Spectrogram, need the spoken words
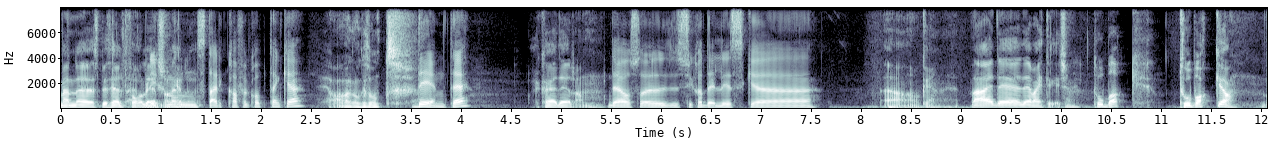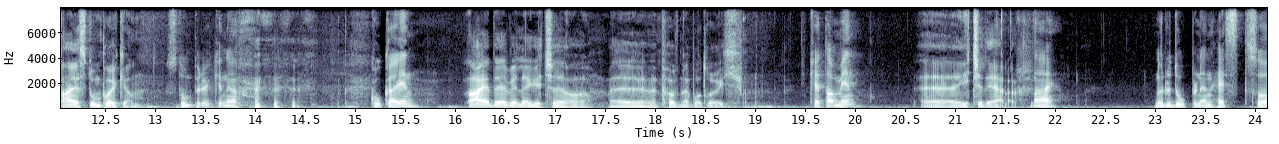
men eh, spesielt farlig. Blir som det nok en sterk kaffekopp, tenker jeg. Ja, noe sånt. DMT. Hva er det, da? Det er også psykadelisk eh, Ja, ok. Nei, det, det veit jeg ikke. tobakk. Tobakk, ja. Nei, stumprøyken. Stumprøyken, ja. Kokain. Nei, det vil jeg ikke ha prøvd meg på, tror jeg. Ketamin. Eh, ikke det heller. Nei. Når du doper ned en hest, så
